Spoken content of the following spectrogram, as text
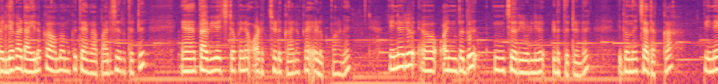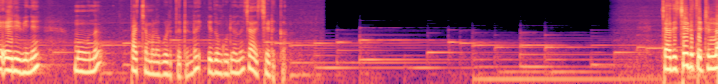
വലിയ കടായിലൊക്കെ ആകുമ്പോൾ നമുക്ക് തേങ്ങാപ്പാൽ ചേർത്തിട്ട് തവി വെച്ചിട്ടൊക്കെ ഇങ്ങനെ ഉടച്ചെടുക്കാനൊക്കെ എളുപ്പമാണ് പിന്നെ ഒരു ഒൻപത് ചെറിയുള്ളി എടുത്തിട്ടുണ്ട്. ഇതൊന്ന് ചതക്ക. പിന്നെ എരിവിന് മൂന്ന് പച്ചമുളക് എടുത്തിട്ടുണ്ട് ഇതും കൂടി ഒന്ന് ചതച്ചെടുക്കാം. ചതച്ചെടുത്തിട്ടുള്ള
